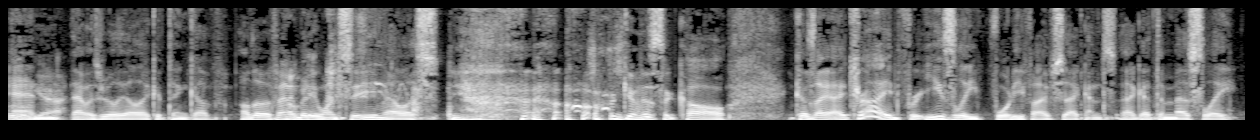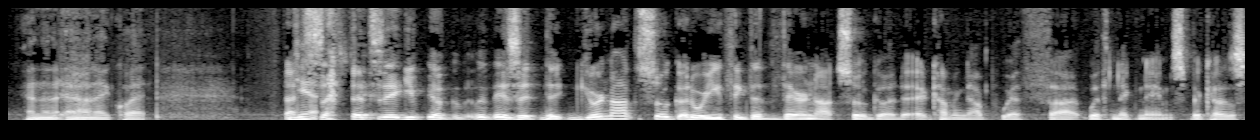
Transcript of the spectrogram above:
And yeah. that was really all I could think of. Although, if anybody Okay. wants to email us or give us a call, because I, I tried for easily 45 seconds. I got to Mesley and then, and then I quit. That's, Yeah. that's. You, is it that you're not so good, or you think that they're not so good at coming up with uh, with nicknames? Because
